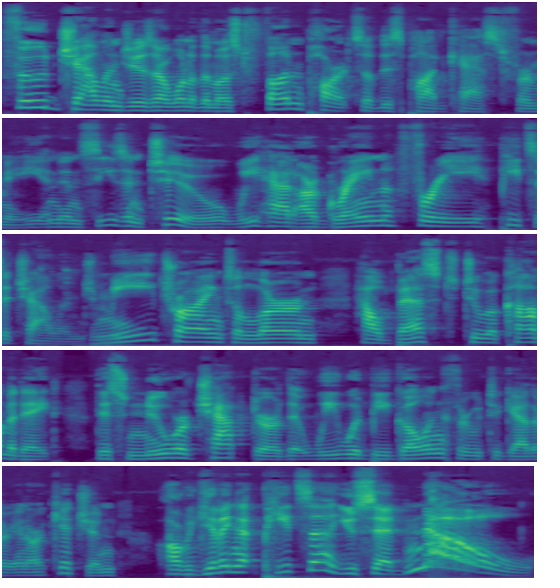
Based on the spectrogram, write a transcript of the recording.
Food challenges are one of the most fun parts of this podcast for me. And in season two, we had our grain free pizza challenge. Me trying to learn how best to accommodate this newer chapter that we would be going through together in our kitchen. Are we giving up pizza? You said no!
